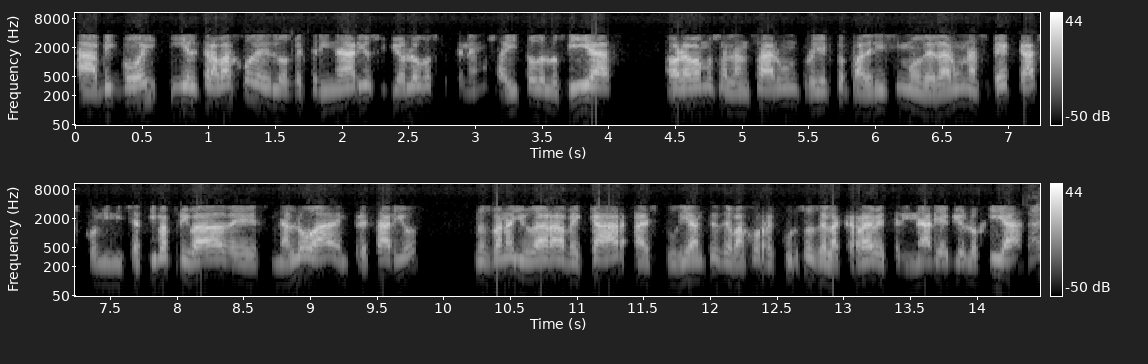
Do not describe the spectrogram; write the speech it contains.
a, Big Boy y el trabajo de los veterinarios y biólogos que tenemos ahí todos los días. Ahora vamos a lanzar un proyecto padrísimo de dar unas becas con iniciativa privada de Sinaloa, empresarios. Nos van a ayudar a becar a estudiantes de bajos recursos de la carrera de veterinaria y biología Ah,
